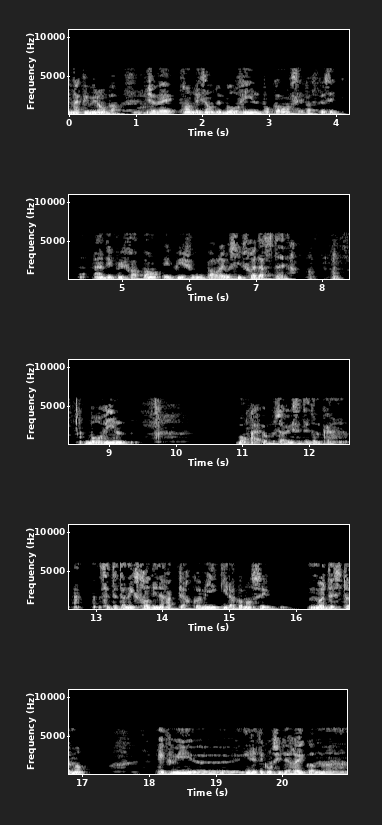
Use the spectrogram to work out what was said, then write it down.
n'accumulons pas. Je vais prendre l'exemple de Bourville pour commencer, parce que c'est un des plus frappants, et puis je vous parlerai aussi de Fred Astaire. Bourville, bon, euh, vous savez que c'était donc un, c'était un extraordinaire acteur comique, il a commencé modestement, et puis euh, il était considéré comme un,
